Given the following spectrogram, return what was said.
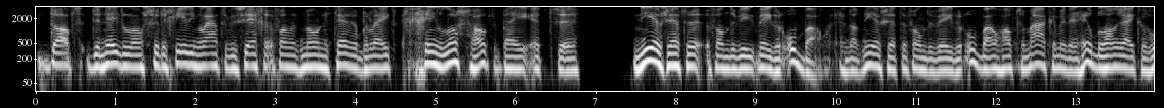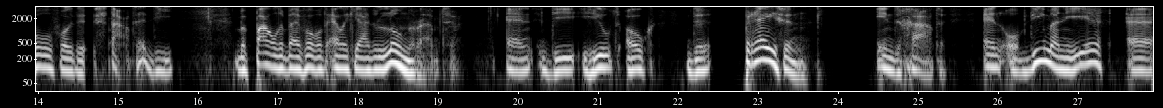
dat de Nederlandse regering, laten we zeggen, van het monetaire beleid geen last had bij het eh, neerzetten van de we- wederopbouw. En dat neerzetten van de wederopbouw had te maken met een heel belangrijke rol voor de staat. Hè, die bepaalde bijvoorbeeld elk jaar de loonruimte. En die hield ook de prijzen in de gaten. En op die manier eh,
